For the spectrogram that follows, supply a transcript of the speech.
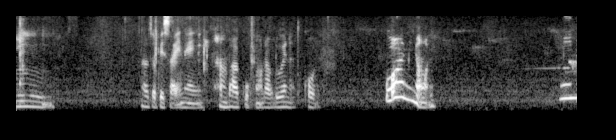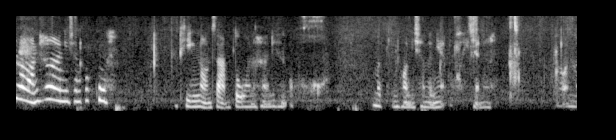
นี่ เราจะไปใส่ในฮัมบากุของเราด้วยนะทุกคนว้ายมีหนอน มีหนอนค่ะดิฉันก็กลัวทิ้งหนอนสามตัวนะคะดิฉันโอ้โหมากินของดิฉันแล้วเนี่ยเดี๋ยวนะร้อนไหม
